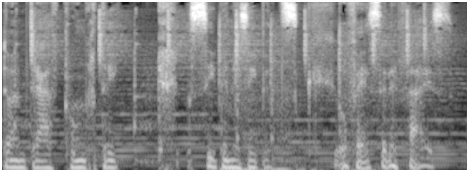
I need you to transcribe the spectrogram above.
hier im Treffpunkt Trick 77 auf SRF 1.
